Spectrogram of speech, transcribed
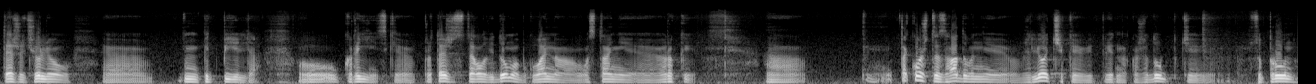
теж очолював підпілля українське. Про те ж стало відомо буквально в останні роки. Також це згадувані льотчики, відповідно, Кожедуб чи Супрун.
